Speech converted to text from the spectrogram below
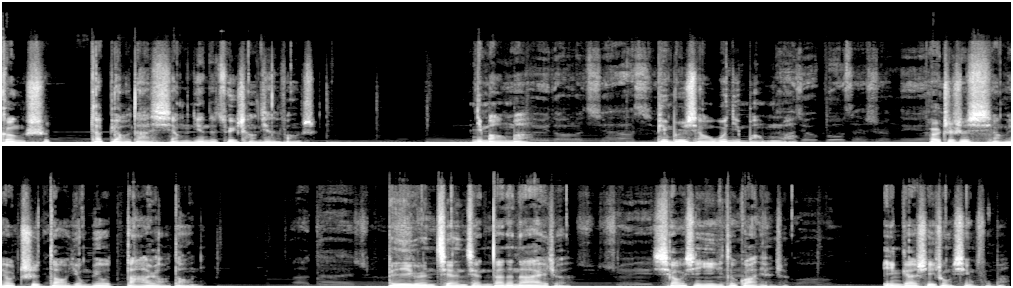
更是他表达想念的最常见的方式。你忙吗？并不是想要问你忙不忙，而只是想要知道有没有打扰到你。被一个人简简单单的爱着，小心翼翼的挂念着，应该是一种幸福吧。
